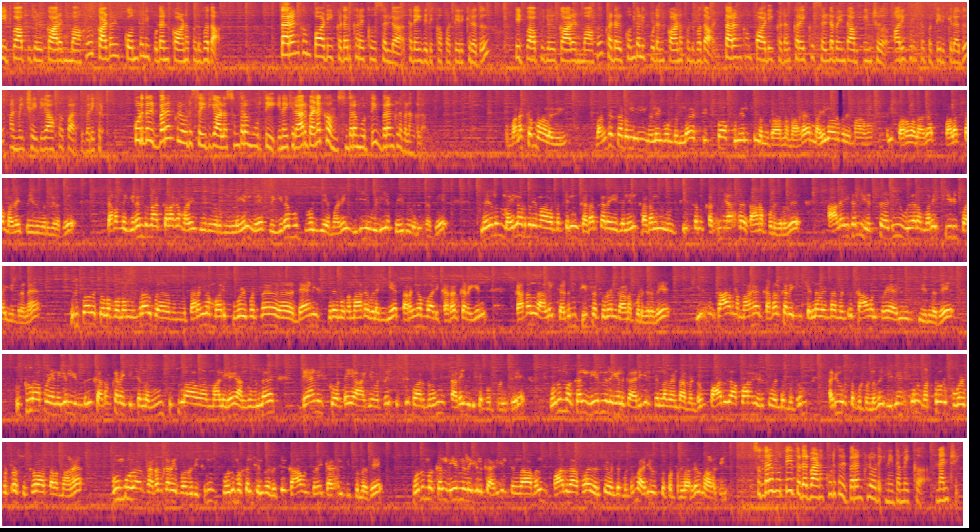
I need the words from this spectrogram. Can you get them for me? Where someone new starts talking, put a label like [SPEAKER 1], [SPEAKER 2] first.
[SPEAKER 1] டிட்வா புயல் காரணமாக கடல் கொந்தளிப்புடன் காணப்படுவதால் தரங்கம்பாடி கடற்கரைக்கு செல்ல தடை விதிக்கப்பட்டிருக்கிறது. டிட்வா புயல் காரணமாக கடல் கொந்தளிப்புடன் காணப்படுவதால் தரங்கம்பாடி கடற்கரைக்கு செல்ல வேண்டாம் என்று அறிவுறுத்தப்பட்டிருக்கிறது. அண்மை செய்தியாக பார்த்து வருகிறோம். கூடுதல் விவரங்களோடு செய்தியாளர் சுந்தரமூர்த்தி இணைகிறார். வணக்கம் சுந்தரமூர்த்தி. விவரங்களை வழங்கலாம்.
[SPEAKER 2] வணக்கம் மாலவி வங்கக்கடலில் நிலை கொண்டுள்ள டிட்பா புயல் சுழம் காரணமாக மயிலாடுதுறை மாவட்டத்தில் பரவலாக பலத்த மழை பெய்து வருகிறது. கடந்த இரண்டு நாட்களாக மழை பெய்து வரும் நிலையில் நேற்று இரவு துவங்கிய மழை விடிய விடிய பெய்து வருகிறது. மேலும் மயிலாடுதுறை மாவட்டத்தில் கடற்கரைகளில் கடல் சீற்றம் கடுமையாக காணப்படுகிறது. அலைகள் எட்டு அடி உயரம் வரை சீறி பாய்கின்றன. குறிப்பாக சொல்ல போனோம் என்றால் தரங்கம்பாடி புகழ்பெற்ற டேனிஷ் துறைமுகமாக விளங்கிய தரங்கம்பாடி கடற்கரையில் கடல் அலை கடும் சீற்றத்துடன் காணப்படுகிறது. இதன் காரணமாக கடற்கரைக்கு செல்ல வேண்டாம் என்று காவல்துறை அறிவுறுத்தியுள்ளது. சுற்றுலா பயணிகள் இன்று கடற்கரைக்கு செல்லவும் சுற்றுலா மாளிகை அங்கு உள்ள டேனிஷ் கோட்டை ஆகியவற்றை சுற்றி பார்க்கவும் தடை விதிக்கப்பட்டுள்ளது. பொதுமக்கள் நீர்நிலைகளுக்கு அருகில் செல்ல வேண்டாம் என்றும் பாதுகாப்பாக இருக்க வேண்டும் என்றும் அறிவுறுத்தப்பட்டுள்ளது. இதேபோல் மற்றொரு புகழ்பெற்ற சுற்றுலா தலமான பூம்புகார் கடற்கரை பகுதிக்கும் பொதுமக்கள் செல்வதற்கு காவல்துறை தடை விதித்துள்ளது பொதுமக்கள் நீர்நிலைகளுக்கு அருகில் செல்லாமல் பாதுகாப்பாக இருக்க வேண்டும் என்றும் அறிவுறுத்தப்பட்டுள்ளார்கள் மாலதி.
[SPEAKER 1] சுந்தரமூர்த்தி தொடர்பான கூடுதல் விவரங்களோடு இணைந்தமைக்கு நன்றி.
